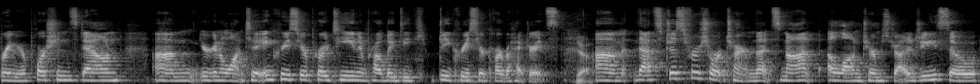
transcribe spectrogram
bring your portions down. Um, you're going to want to increase your protein and probably de- decrease your carbohydrates. Yeah. Um, that's just for short term. That's not a long term strategy. So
